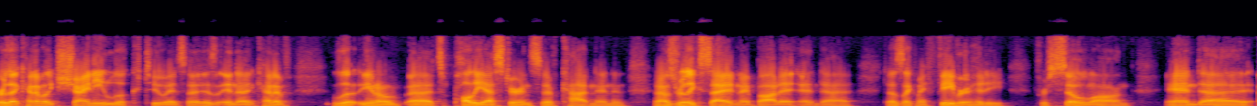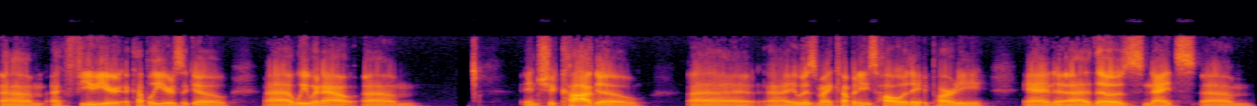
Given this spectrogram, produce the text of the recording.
or that kind of like shiny look to it. So it's in a kind of you know uh, it's polyester instead of cotton, and, and I was really excited and I bought it, and uh, that was like my favorite hoodie for so long. And uh, um, a few years, a couple years ago, uh, we went out um, in Chicago. Uh, uh, it was my company's holiday party, and those nights. Um,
